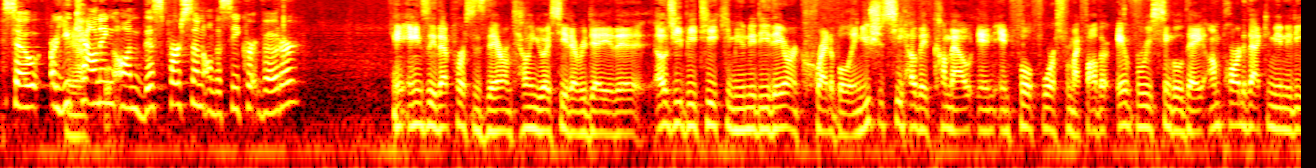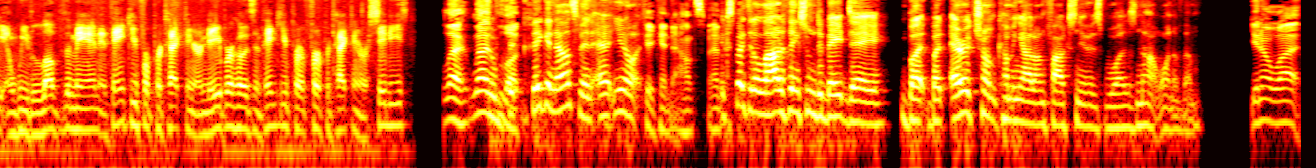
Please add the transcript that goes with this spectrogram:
so are you Yeah. counting on this person, on the secret voter? A- Ainsley, that person's there. I'm telling you, I see it every day. The LGBT community, they are incredible. And you should see how they've come out in, in full force for my father every single day. I'm part of that community, and we love the man. And thank you for protecting our neighborhoods, and thank you for, for protecting our cities. Let, let So bi- look, big announcement. uh, You know, big announcement. expected a lot of things from debate day, but but Eric Trump coming out on Fox News was not one of them. You know what?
